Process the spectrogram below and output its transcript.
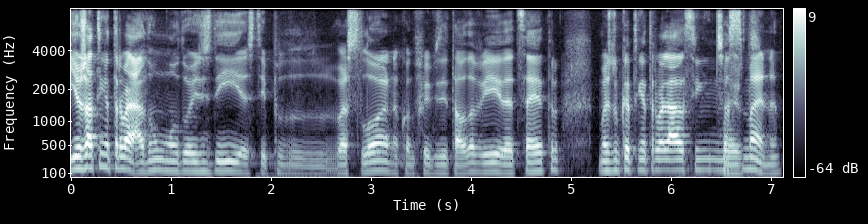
E eu já tinha trabalhado um ou dois dias, tipo de Barcelona, quando fui visitar o David, etc. Mas nunca tinha trabalhado assim uma Certo. semana.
